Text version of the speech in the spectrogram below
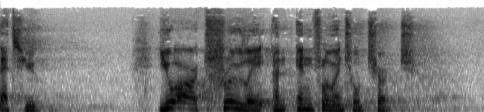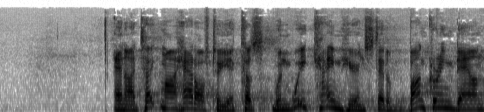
That's you. You are truly an influential church. And I take my hat off to you because when we came here, instead of bunkering down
